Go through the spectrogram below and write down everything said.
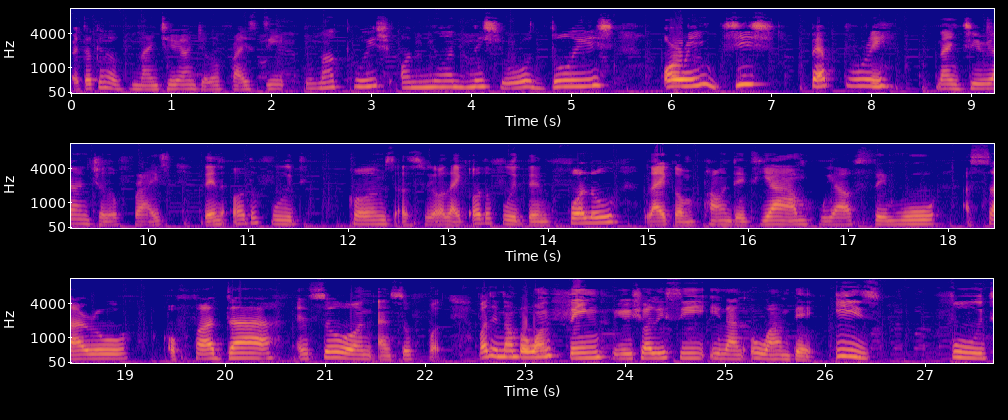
We're talking of Nigerian jollof rice, the tomatoish, onionish, rodoish, orangish, peppery Nigerian jollof rice. Then other food comes as well like other food then follow like um pounded yam we have semo asaro ofada and so on and so forth. But the number one thing you usually see in an owambe is food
